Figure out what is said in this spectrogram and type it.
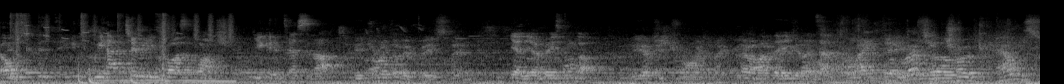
Oh, we have too many fries at lunch. You can attest to that. Have you tried the obese then? Yeah, the obese one. Are you actually trying to make that? Alright, there you go. That's that. We're actually choke cows.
